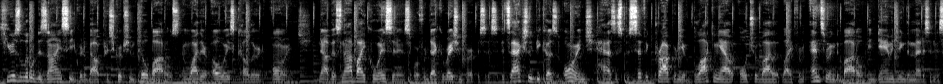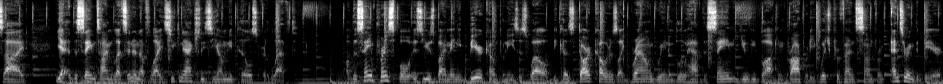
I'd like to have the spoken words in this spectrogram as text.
Here's a little design secret about prescription pill bottles and why they're always colored orange. Now, that's not by coincidence or for decoration purposes. It's actually because orange has a specific property of blocking out ultraviolet light from entering the bottle and damaging the medicine inside, yet at the same time lets in enough light so you can actually see how many pills are left. The same principle is used by many beer companies as well because dark colors like brown, green, and blue have the same UV blocking property which prevents sun from entering the beer,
